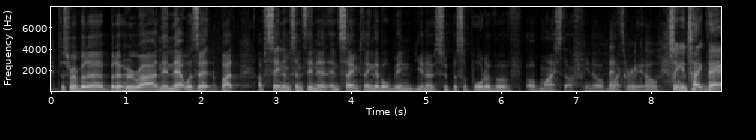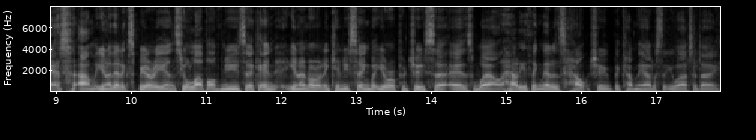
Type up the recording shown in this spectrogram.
know. just for a bit of bit of hoorah, and then that was it. But I've seen them since then, and, and same thing. They've all been, you know, super supportive of, of my stuff, you know, of my That's career. very cool. So you take that, um, you know, that experience, your love of music, and you know, not only can you sing, but you're a producer as well. How do you think that has helped you become the artist that you are today?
